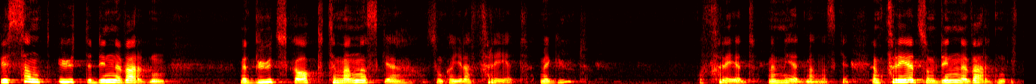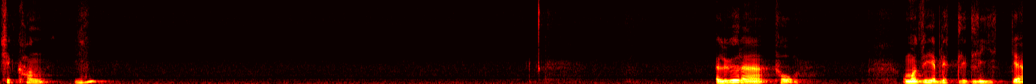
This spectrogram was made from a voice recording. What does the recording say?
Vi er sendt ut til denne verden med et budskap til mennesker som kan gi deg fred med Gud. Og fred med medmennesket. En fred som denne verden ikke kan gi. Jeg lurer på om at vi er blitt litt like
